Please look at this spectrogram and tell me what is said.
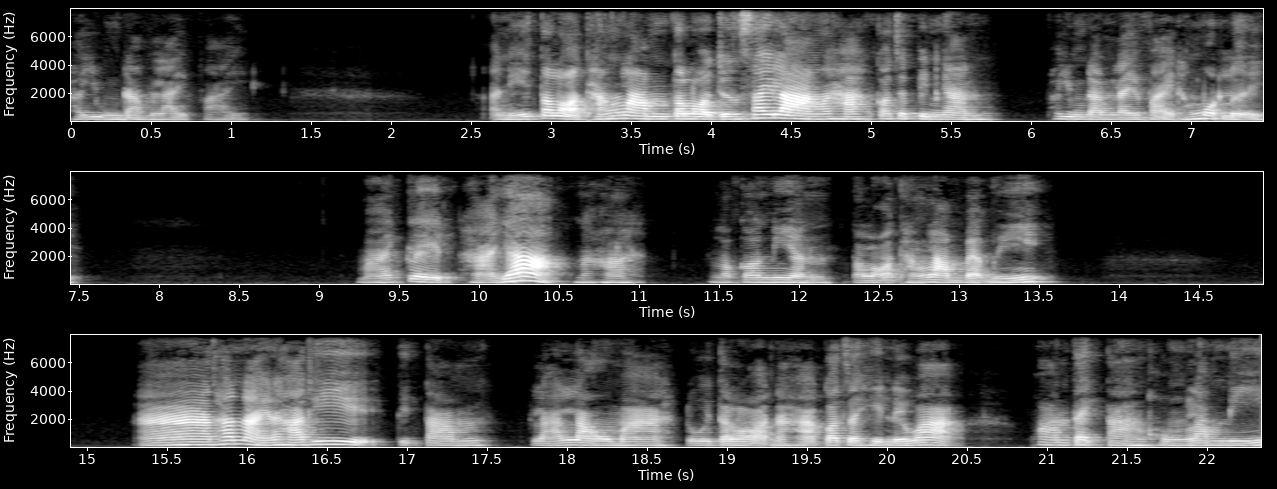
พยุงดำลายไฟ อันนี้ตลอดทั้งลำตลอดจนไส้รางนะคะ ก็จะเป็นงานพยุงดำลายไฟทั้งหมดเลย ไม้เกรดหายากนะคะ แล้วก็เนียนตลอดทั้งลำแบบนี้ อ่าท่านไหนนะคะที่ติดตามร้านเรามาโดยตลอดนะคะ ก็จะเห็นได้ว่าความแตกต่างของลำนี้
